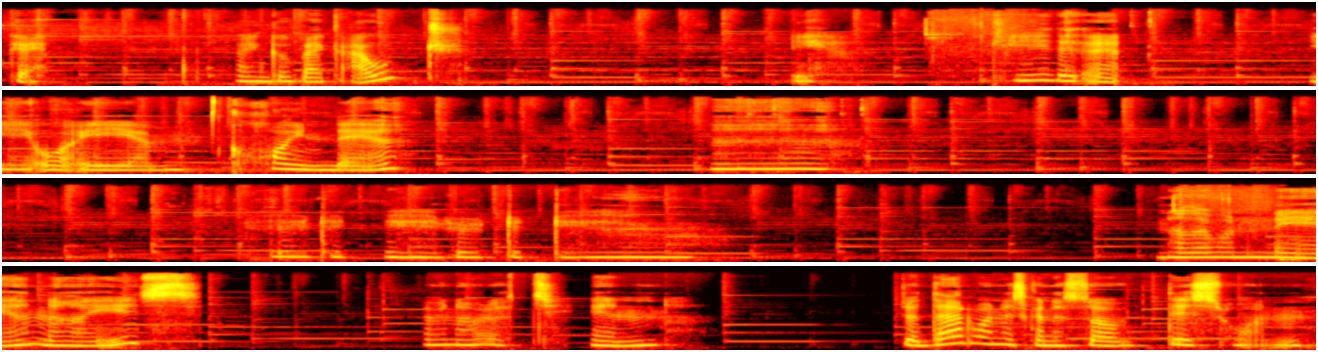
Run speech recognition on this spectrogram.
Okay. I can go back out. Yeah. Key that uh, yeah, or a um, coin there. Uh Another one there, nice. 7 out of 10. So that one is gonna solve this one.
